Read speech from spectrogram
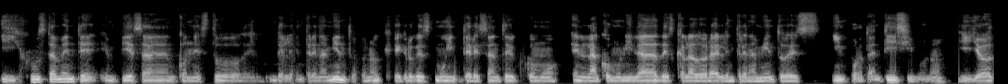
Y justamente empiezan con esto del, entrenamiento, ¿no? Que creo que es muy interesante como en la comunidad escaladora el entrenamiento es importantísimo, ¿no? Y yo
